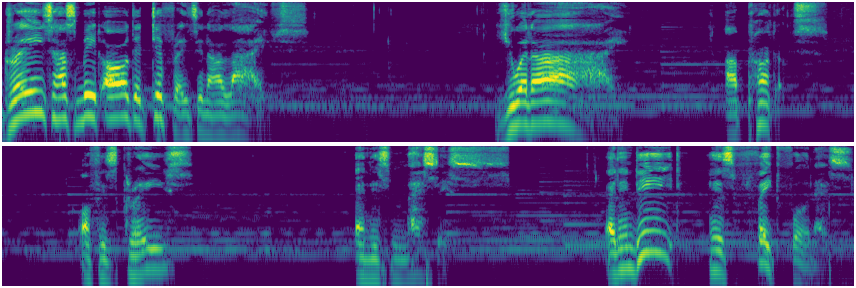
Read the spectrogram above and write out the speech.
Grace has made all the difference in our lives. You and I are products of His grace and His mercies, and indeed His faithfulness.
